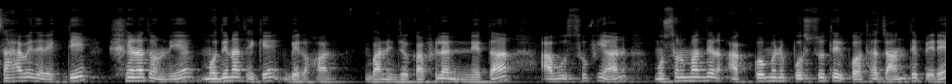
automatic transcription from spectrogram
সাহাবিদের একটি সেনাদল নিয়ে মদিনা থেকে বের হন। বাণিজ্য কাফিলার নেতা আবু সুফিয়ান মুসলমানদের আক্রমণের প্রস্তুতির কথা জানতে পেরে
